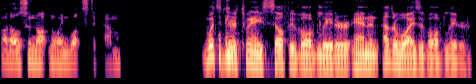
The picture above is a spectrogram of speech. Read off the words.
but also not knowing what's to come. What's the difference between a self-evolved leader and an otherwise evolved leader?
